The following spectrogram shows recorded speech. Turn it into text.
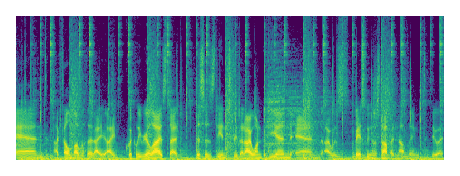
and I fell in love with it. I, I quickly realized that this is the industry that I wanted to be in, and I was basically going to stop at nothing to do it.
